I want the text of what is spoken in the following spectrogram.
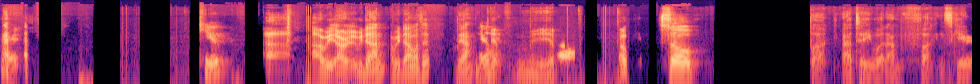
Right? Cute. uh, are we are we done? Are we done with it? Yeah. Yep. Yep. Yep. So fuck, I'll tell you what, I'm fucking scared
